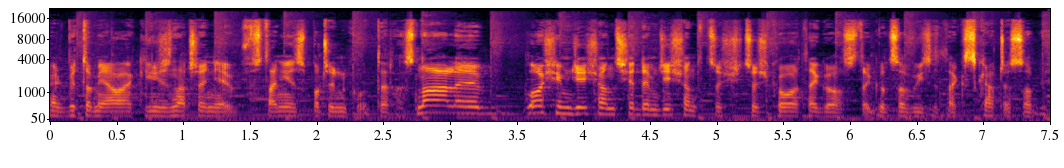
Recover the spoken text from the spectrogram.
Jakby to miało jakieś znaczenie w stanie spoczynku teraz. No ale 80, 70, coś, coś koło tego, z tego co widzę, tak skacze sobie.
